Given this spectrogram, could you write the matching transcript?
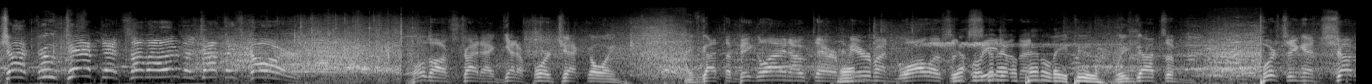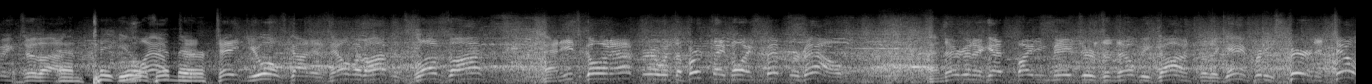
Shot through, tapped it. Somehow there's a shot they score. Bulldogs try to get a forecheck going. They've got the big line out there. Yeah. Meerman, Wallace, and Yeah, we're going to have a penalty too. We've got some pushing and shoving to the And Tate Yule's left, in there. and Tate Yule's got his helmet off, his gloves off, and he's going after it with the birthday boy, Spencer Bell. And they're going to get fighting majors, and they'll be gone for the game. Pretty spirited tilt.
